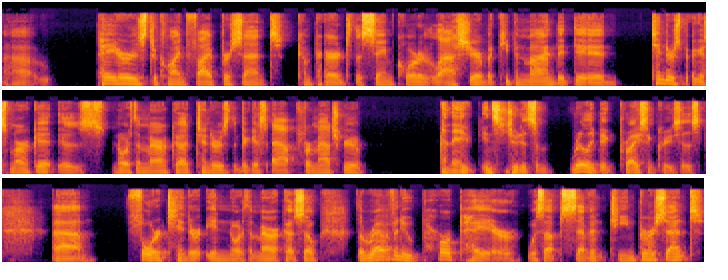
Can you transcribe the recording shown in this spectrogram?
uh, payers declined 5% compared to the same quarter last year. But keep in mind, they did Tinder's biggest market is North America. Tinder is the biggest app for Match Group and they instituted some really big price increases um, for Tinder in North America. So the revenue per payer was up 17%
